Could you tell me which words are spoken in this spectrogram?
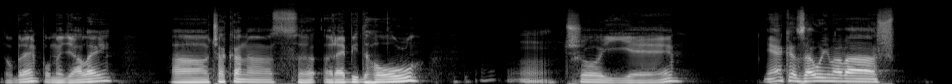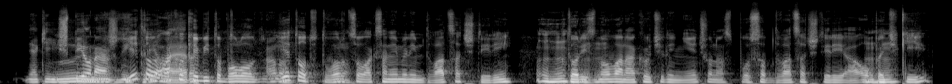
Dobre, poďme ďalej. A čaká nás Rabbit Hole, čo je... Nejaká zaujímavá šp- nejaký mm, špionážny Je to thriller. ako keby to bolo, ano. je to od tvorcov, ano. ak sa nemýlim, 24, uh-huh, ktorí uh-huh. znova nakrútili niečo na spôsob 24 a opäť uh-huh.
